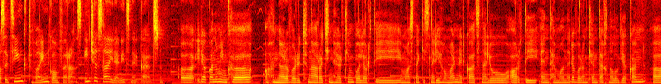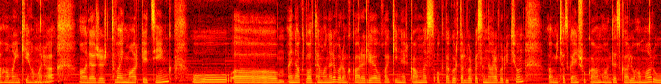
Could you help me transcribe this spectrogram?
ասեցինք թվային կոնֆերանս։ Ինչ է սա իրենից ներկայացնում։ Իրականում ինքը հնարավորություն առաջին հերթին ոլորտի մասնակիցների համար ներկայացնելու արդի այն թեմաները, որոնք են տեխնոլոգիական համայնքի համար, հա, անհրաժեշտ թվային մարքեթինգ ու այն ակտուալ թեմաները, որոնք կարելի է ուղղակի ներկայումս օգտագործել որպես հնարավորություն միջազգային շուկայում հանդես գալու համար ու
